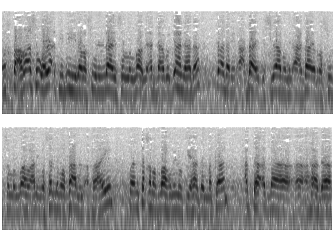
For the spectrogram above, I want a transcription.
يقطع رأسه ويأتي به إلى رسول الله صلى الله عليه وسلم لأن أبو جهل هذا كان من أعداء الإسلام ومن أعداء الرسول صلى الله عليه وسلم وفعل الأفاعيل فانتقم الله منه في هذا المكان حتى أن هذا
